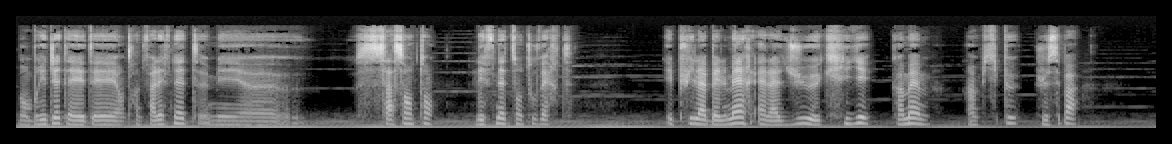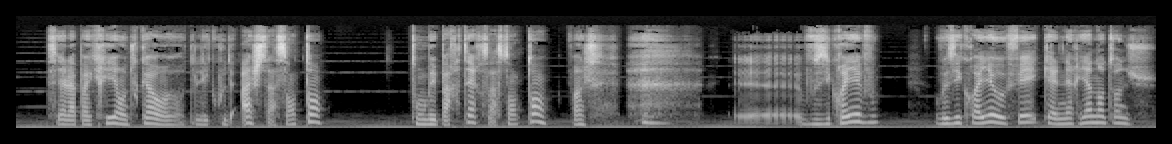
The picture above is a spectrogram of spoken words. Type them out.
Bon, Bridget, elle était en train de faire les fenêtres, mais euh, ça s'entend. Les fenêtres sont ouvertes. Et puis la belle-mère, elle a dû euh, crier, quand même, un petit peu, je sais pas. Si elle a pas crié, en tout cas, les coups de hache, ça s'entend. Tomber par terre, ça s'entend. Enfin, je... euh, vous y croyez, vous? Vous y croyez au fait qu'elle n'ait rien entendu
